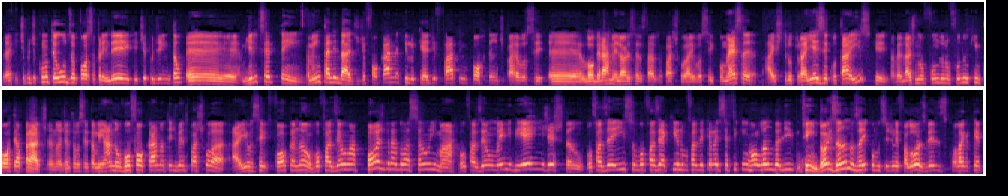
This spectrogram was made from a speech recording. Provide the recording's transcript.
Né? Que tipo de conteúdos eu posso aprender? Que tipo de. Então, é, à medida que você tem a mentalidade de focar naquilo que é de fato importante para você é, lograr melhores resultados no particular e você começa a estruturar e a executar isso, que na verdade, no fundo, no fundo, o que importa é a prática. Né? Não adianta você também, ah, não vou focar no atendimento particular. Aí você foca, não, vou fazer uma pós-graduação em marca, vou fazer um MBA em gestão, vou fazer isso, vou fazer aquilo, vou fazer aquilo, aí você fica enrolando ali, enfim, dois anos aí, como o Sidney falou, às vezes o colega quer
